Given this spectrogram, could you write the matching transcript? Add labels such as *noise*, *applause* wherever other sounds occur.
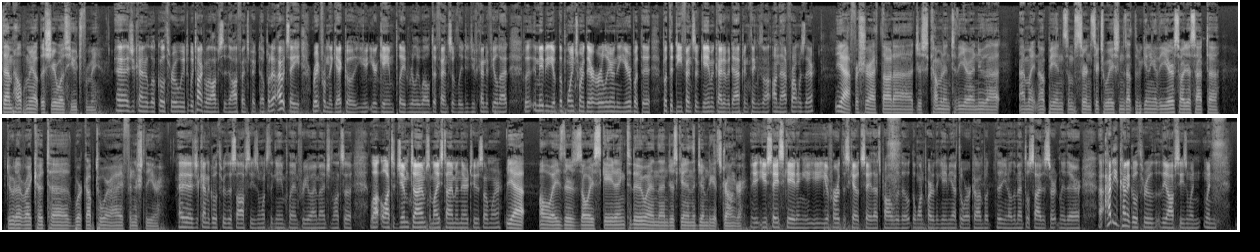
them helping me out this year was huge for me. As you kind of look go through, we, we talked about obviously the offense picked up, but I would say right from the get go, you, your game played really well defensively. Did you kind of feel that uh, maybe the points weren't there earlier in the year, but the but the defensive game and kind of adapting things on, on that front was there? Yeah, for sure. I thought uh, just coming into the year, I knew that I might not be in some certain situations at the beginning of the year, so I just had to do whatever I could to work up to where I finished the year as you kind of go through this off season, what's the game plan for you? I imagine lots of lots of gym time, some ice time in there too somewhere. Yeah, always. There's always skating to do, and then just get in the gym to get stronger. You say skating. You, have heard the scouts say that's probably the the one part of the game you have to work on, but the, you know the mental side is certainly there. Uh, how do you kind of go through the off season when when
